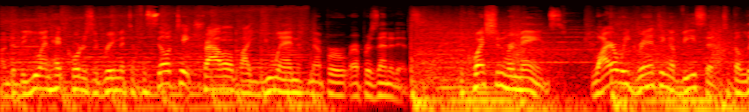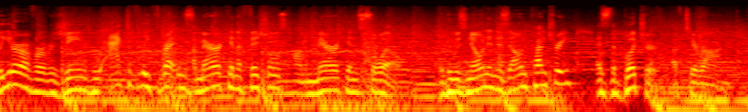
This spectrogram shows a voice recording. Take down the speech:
under the UN headquarters agreement to facilitate travel by UN member representatives. The question remains why are we granting a visa to the leader of a regime who actively threatens American officials on American soil and who is known in his own country as the Butcher of Tehran?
